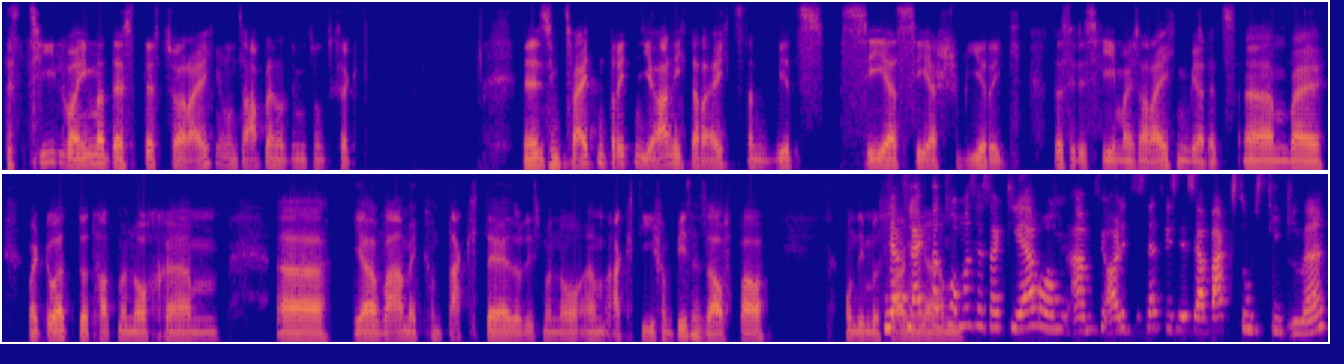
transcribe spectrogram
das Ziel war immer, das, das zu erreichen. Und unser Ablein hat immer zu uns gesagt, wenn ihr es im zweiten, dritten Jahr nicht erreicht, dann wird es sehr, sehr schwierig, dass ihr das jemals erreichen werdet. Ähm, weil, weil dort, dort hat man noch ähm, äh, ja, warme Kontakte, dort ist man noch ähm, aktiv am Businessaufbau. Und ich muss ja, sagen, vielleicht hat ähm, Thomas als Erklärung ähm, für alle, die es nicht wissen, ist ja Wachstumstitel. Ne?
